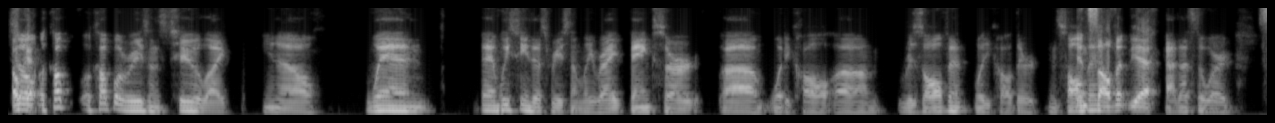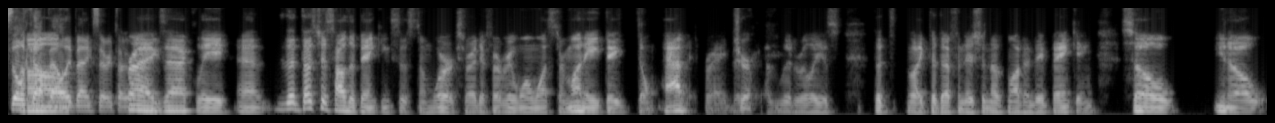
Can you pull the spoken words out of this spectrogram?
So okay. a couple a couple of reasons too, like, you know, when and we've seen this recently, right? Banks are um, what do you call um, resolvent? What do you call? It? They're insolvent. Insolvent, yeah, yeah, that's the word. Silicon um, Valley banks, every time. Right, about. exactly, and th- that's just how the banking system works, right? If everyone wants their money, they don't have it, right? Sure, that, that literally is the like the definition of modern day banking. So you know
